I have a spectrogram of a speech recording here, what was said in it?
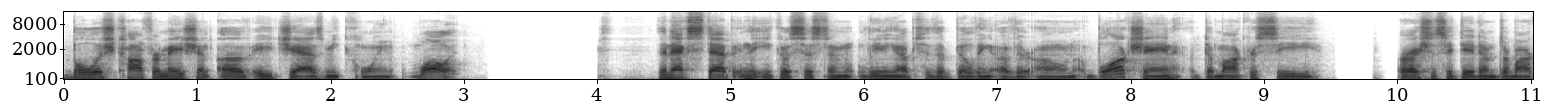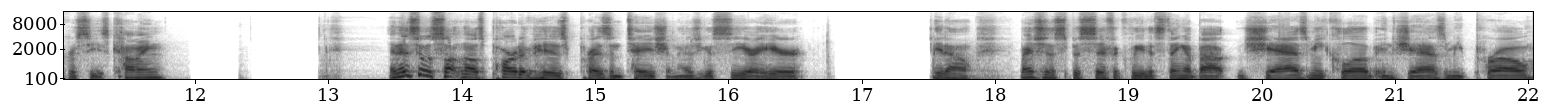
bullish confirmation of a Jasmy coin wallet. The next step in the ecosystem leading up to the building of their own blockchain, democracy or I should say data and democracy is coming. And this was something that was part of his presentation. As you can see right here, you know, mentioned specifically this thing about Jasmy Club and Jasmy Pro.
